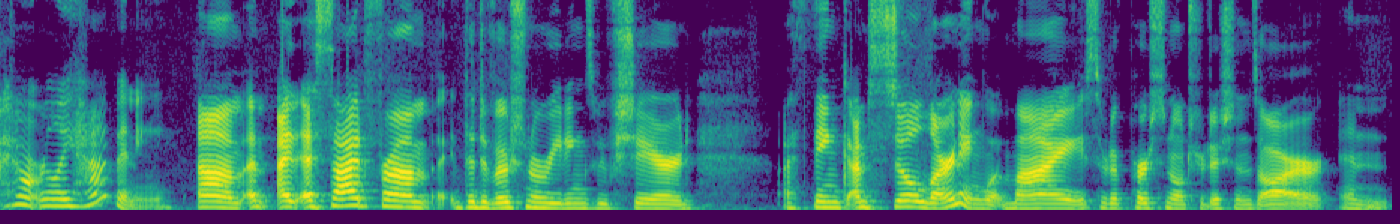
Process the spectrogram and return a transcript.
I don't really have any. Um, I, aside from the devotional readings we've shared, I think I'm still learning what my sort of personal traditions are and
